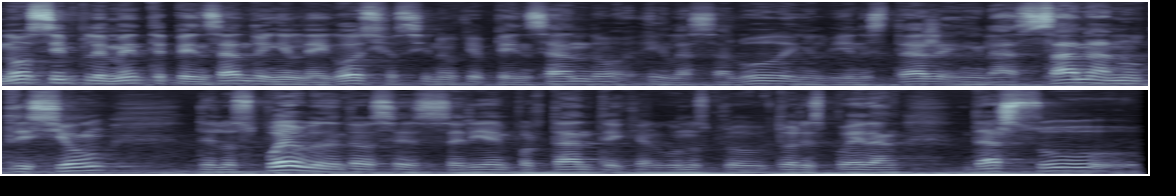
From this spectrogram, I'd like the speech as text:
no simplemente pensando en el negocio, sino que pensando en la salud, en el bienestar, en la sana nutrición de los pueblos. Entonces sería importante que algunos productores puedan dar su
